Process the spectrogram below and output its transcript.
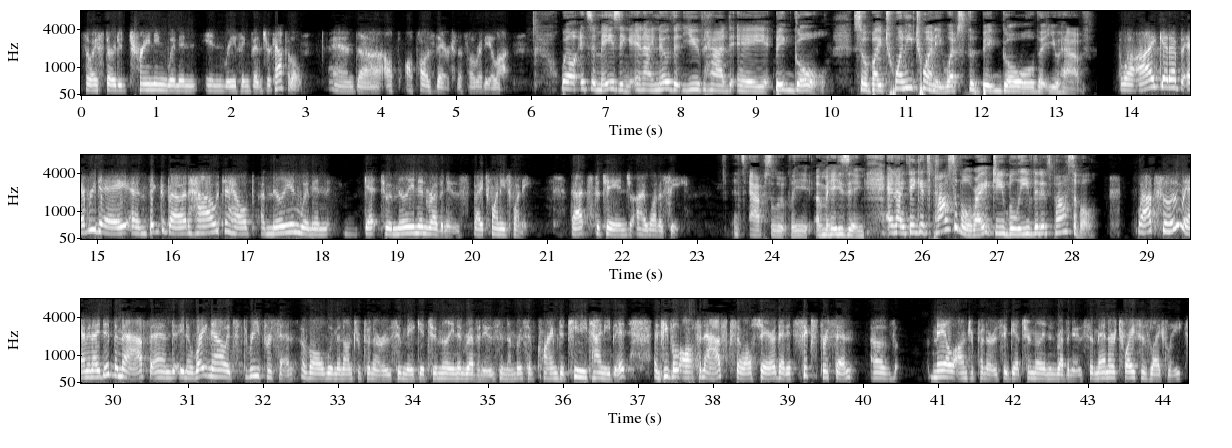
So I started training women in raising venture capital. And uh, I'll, I'll pause there because that's already a lot. Well, it's amazing. And I know that you've had a big goal. So by 2020, what's the big goal that you have? Well, I get up every day and think about how to help a million women get to a million in revenues by 2020. That's the change I want to see. It's absolutely amazing. And I think it's possible, right? Do you believe that it's possible? Well, absolutely. I mean, I did the math, and you know, right now it's three percent of all women entrepreneurs who make it to a million in revenues. The numbers have climbed a teeny tiny bit, and people often ask, so I'll share that it's six percent of male entrepreneurs who get to a million in revenue. So men are twice as likely,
